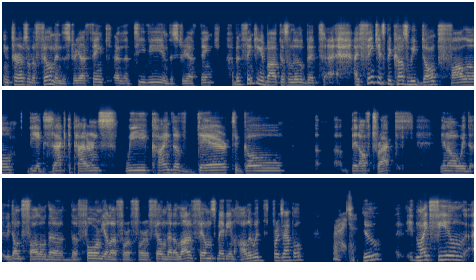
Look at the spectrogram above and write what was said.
in terms of the film industry, I think, and the TV industry, I think I've been thinking about this a little bit. I think it's because we don't follow the exact patterns. We kind of dare to go a, bit off track. You know, we, we don't follow the the formula for for a film that a lot of films, maybe in Hollywood, for example, right, do. It might feel uh,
